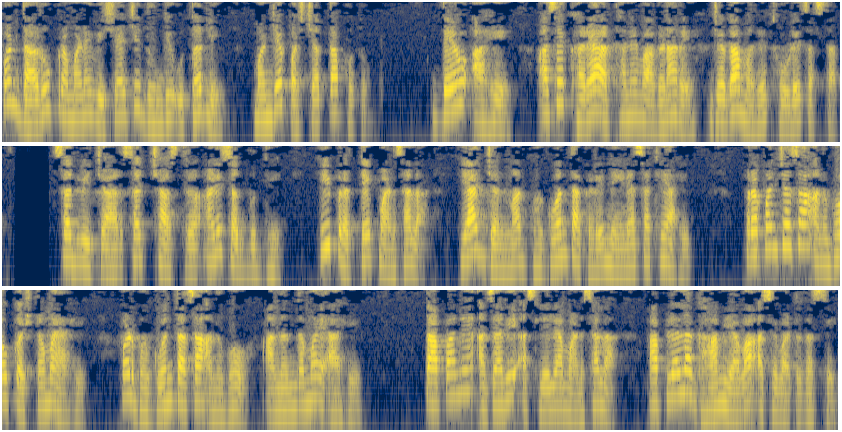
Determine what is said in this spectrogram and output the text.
पण दारूप्रमाणे विषयाची धुंदी उतरली म्हणजे पश्चाताप होतो. देव आहे असे खऱ्या अर्थाने वागणारे जगामध्ये थोडेच असतात. सद्विचार सच्छास्त्र आणि सद्बुद्धी ही प्रत्येक माणसाला याच जन्मात भगवंताकडे नेण्यासाठी आहेत. प्रपंचाचा अनुभव कष्टमय आहे पण भगवंताचा अनुभव आनंदमय आहे. तापाने आजारी असलेल्या माणसाला आपल्याला घाम यावा असे वाटत असते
